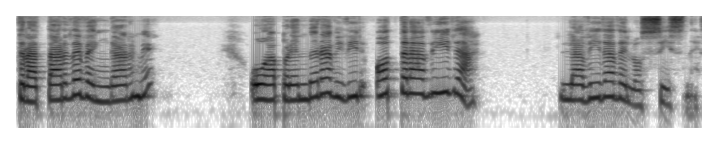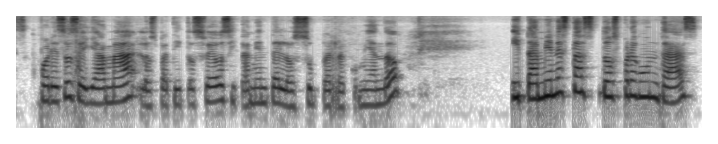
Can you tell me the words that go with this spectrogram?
¿Tratar de vengarme? ¿O aprender a vivir otra vida? La vida de los cisnes. Por eso se llama Los patitos feos y también te los súper recomiendo. Y también estas dos preguntas,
